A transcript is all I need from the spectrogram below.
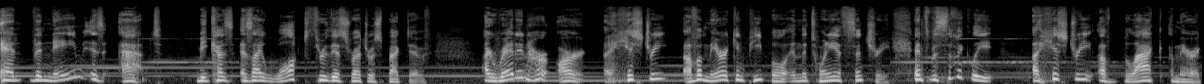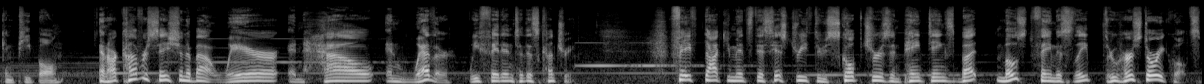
And the name is apt because as I walked through this retrospective, I read in her art a history of American people in the 20th century, and specifically a history of Black American people and our conversation about where and how and whether we fit into this country. Faith documents this history through sculptures and paintings, but most famously through her story quilts.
